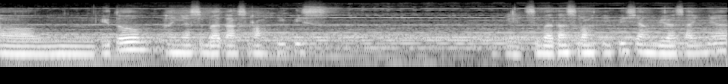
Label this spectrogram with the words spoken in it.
em, itu hanya sebatas roh tipis, Oke. sebatas roh tipis yang biasanya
